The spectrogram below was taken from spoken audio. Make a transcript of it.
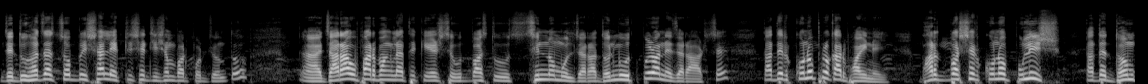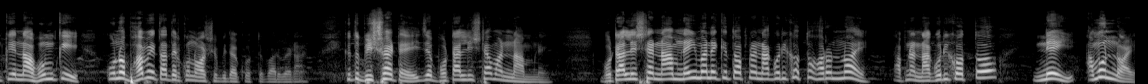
যে দু হাজার চব্বিশ সাল একত্রিশে ডিসেম্বর পর্যন্ত যারা ওপার বাংলা থেকে এসছে, উদ্বাস্তু ছিন্নমূল যারা ধর্মীয় উৎপীড়নে যারা আসছে, তাদের কোনো প্রকার ভয় নেই। ভারতবর্ষের কোনো পুলিশ তাদের ধমকি না হুমকি কোনোভাবে তাদের কোনো অসুবিধা করতে পারবে না। কিন্তু বিষয়টা এই যে ভোটার লিস্টে আমার নাম নেই। ভোটার লিস্টে নাম নেই মানে কিন্তু আপনার নাগরিকত্ব হরণ নয়। আপনার নাগরিকত্ব নেই, এমন নয়।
